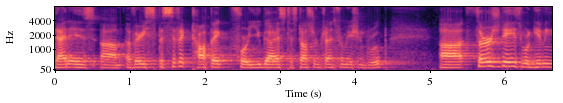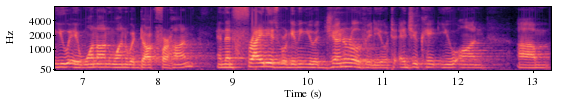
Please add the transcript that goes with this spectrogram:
that is um, a very specific topic for you guys, Testosterone Transformation Group. Uh, Thursdays, we're giving you a one-on-one -on -one with Doc Farhan. And then Fridays, we're giving you a general video to educate you on um,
